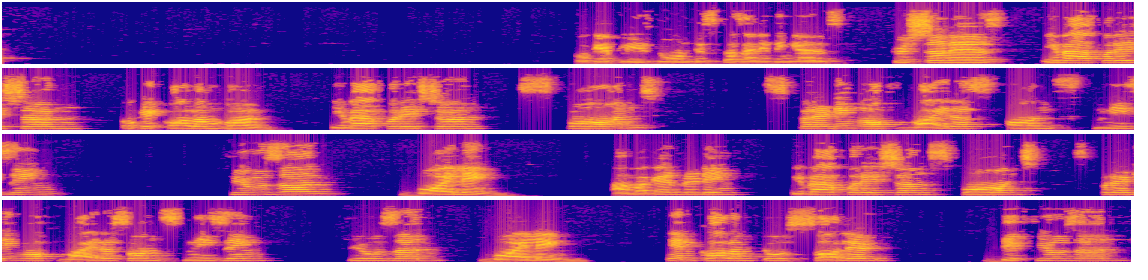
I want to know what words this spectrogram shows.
Okay please don't discuss anything else. Question is evaporation okay column 1 evaporation sponge spreading of virus on sneezing fusion boiling. I'm again reading. Evaporation sponge spreading of virus on sneezing fusion boiling. In column 2 solid diffusion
